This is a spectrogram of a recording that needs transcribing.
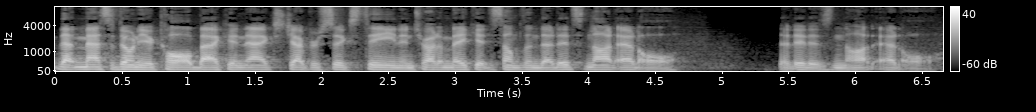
that Macedonia call back in Acts chapter 16 and try to make it something that it's not at all. That it is not at all.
